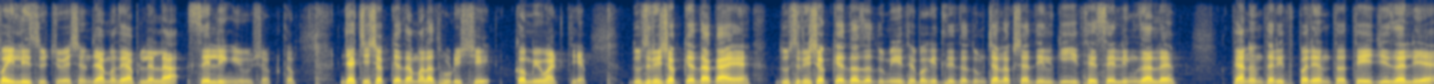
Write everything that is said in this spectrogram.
पहिली सिच्युएशन ज्यामध्ये आपल्याला सेलिंग येऊ शकतं. ज्याची शक्यता मला थोडीशी कमी वाटते दुसरी शक्यता काय आहे? दुसरी शक्यता जर तुम्ही इथे बघितली तर तुमच्या लक्षात येईल की इथे सेलिंग झालंय. त्यानंतर इथपर्यंत तेजी झाली आहे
